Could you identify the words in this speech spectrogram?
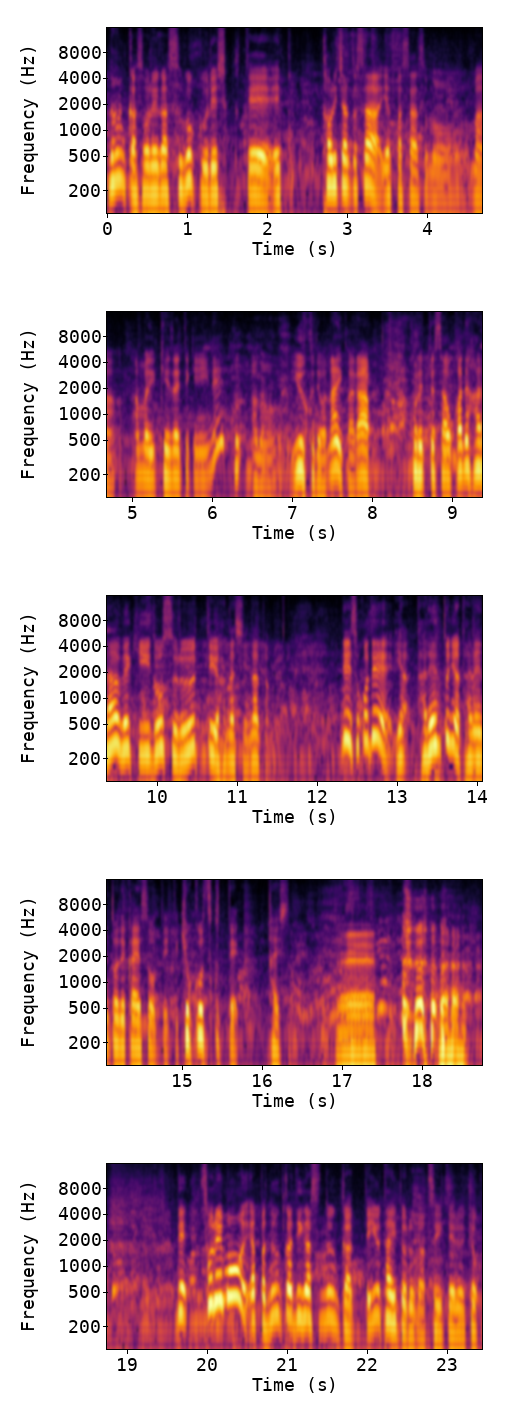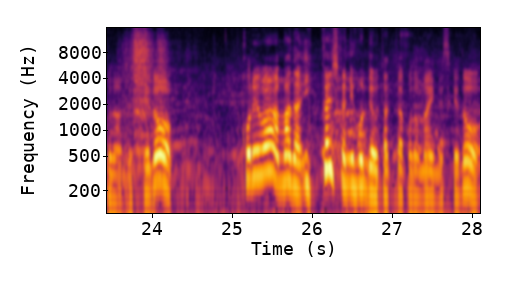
なんかそれがすごく嬉しくてえかおりちゃんとさやっぱさそのまああんまり経済的にねあの裕福ではないからこれってさお金払うべきどうするっていう話になったでそこでいやタレントにはタレントで返そうって言って曲を作って返したの。へ でそれもやっぱ「ヌンカディガスヌンカ」っていうタイトルがついてる曲なんですけどこれはまだ1回しか日本で歌ったことないんですけど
